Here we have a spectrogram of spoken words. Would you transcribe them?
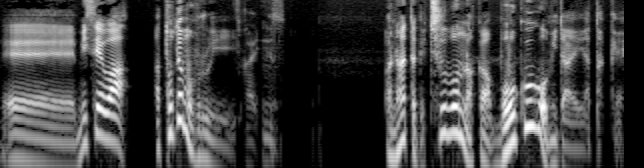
えー、店は、あとても古い。はい。あ、何やったっけ？厨房の中は防空壕みたいやったっけ？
